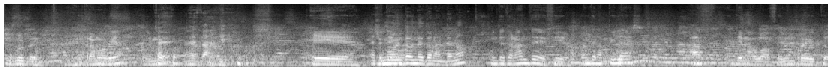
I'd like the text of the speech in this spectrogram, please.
Disculpe, ¿entramos bien? Eh, Es un momento un detonante, ¿no? un detonante, es decir, ponte las pilas, haz de Maguafu un proyecto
